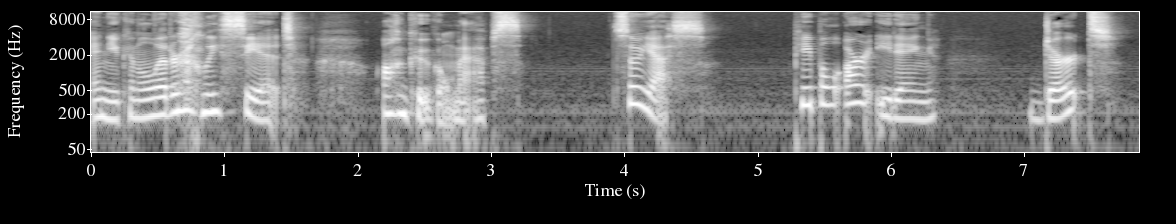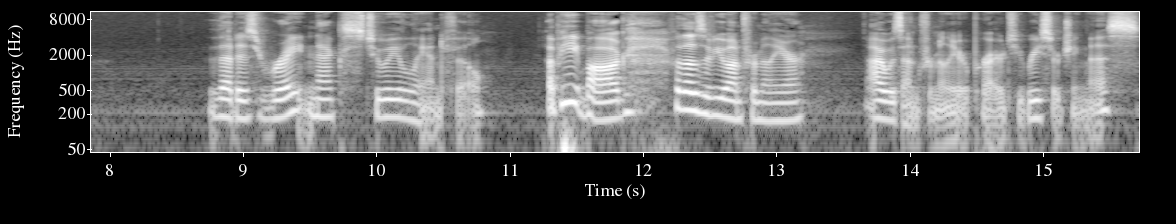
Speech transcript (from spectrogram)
And you can literally see it on Google Maps. So, yes, people are eating dirt that is right next to a landfill. A peat bog, for those of you unfamiliar, I was unfamiliar prior to researching this,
